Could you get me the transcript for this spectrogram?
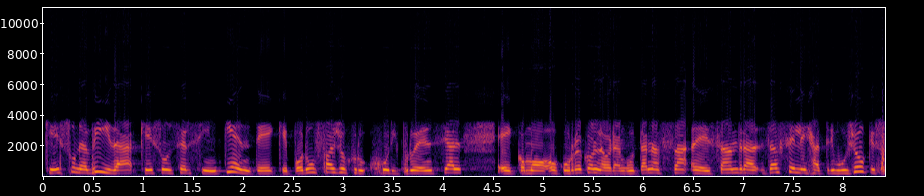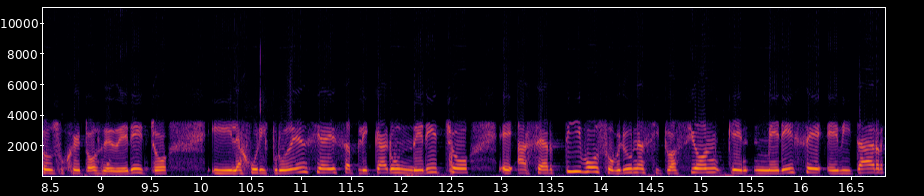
que es una vida, que es un ser sintiente, que por un fallo ju- jurisprudencial, eh, como ocurrió con la orangutana Sa- eh, Sandra, ya se les atribuyó que son sujetos de derecho y la jurisprudencia es aplicar un derecho eh, asertivo sobre una situación que merece evitar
